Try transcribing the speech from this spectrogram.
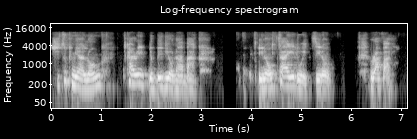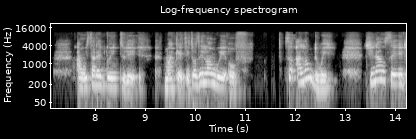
she took me along, carried the baby on her back you know, tied with, you know, wrapper. And we started going to the market. It was a long way off. So along the way, she now said,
